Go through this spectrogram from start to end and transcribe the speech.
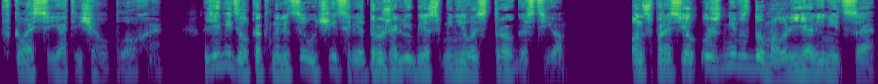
В классе я отвечал плохо. Я видел, как на лице учителя дружелюбие сменилось строгостью. Он спросил, уж не вздумал ли я лениться.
